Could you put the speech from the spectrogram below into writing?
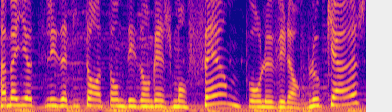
À Mayotte, les habitants attendent des engagements fermes pour lever leur blocage.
